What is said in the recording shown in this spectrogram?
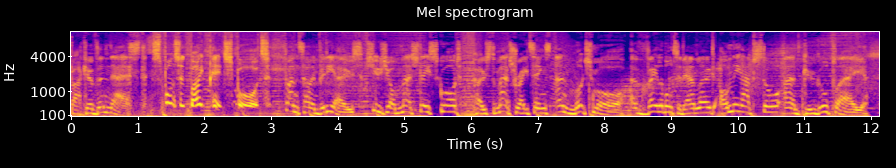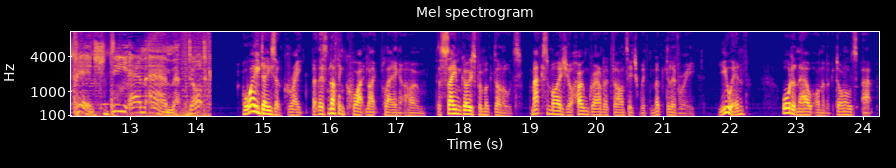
Back of the Nest. Sponsored by Pitch Sport. Funtime videos. Choose your matchday squad, post match ratings, and much more. Available to download on the App Store and Google Play. PitchDMM.com. Away days are great, but there's nothing quite like playing at home. The same goes for McDonald's. Maximise your home ground advantage with McDelivery. You in? Order now on the McDonald's app.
